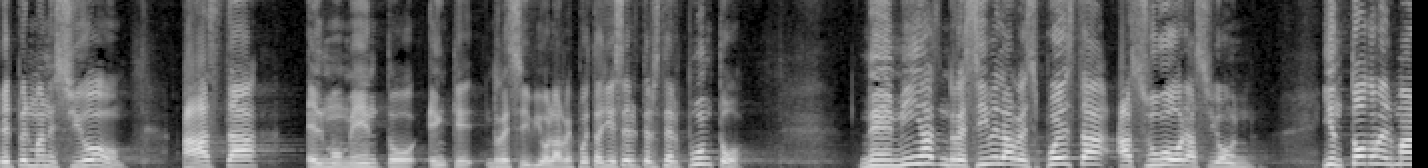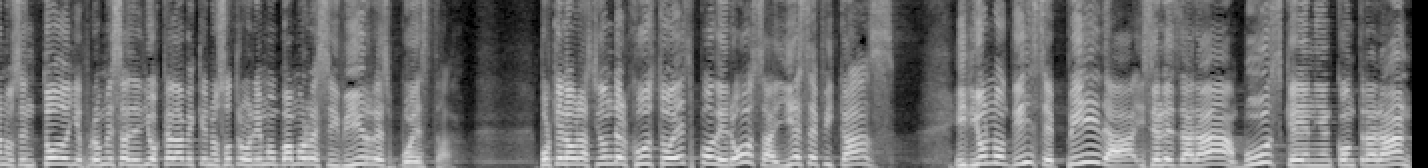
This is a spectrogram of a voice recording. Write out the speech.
él permaneció hasta el momento en que recibió la respuesta. Y ese es el tercer punto. Nehemías recibe la respuesta a su oración. Y en todo, hermanos, en todo, y es promesa de Dios, cada vez que nosotros oremos vamos a recibir respuesta. Porque la oración del justo es poderosa y es eficaz. Y Dios nos dice, pida y se les dará, busquen y encontrarán,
